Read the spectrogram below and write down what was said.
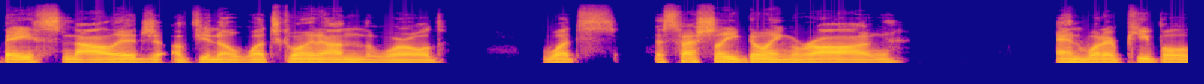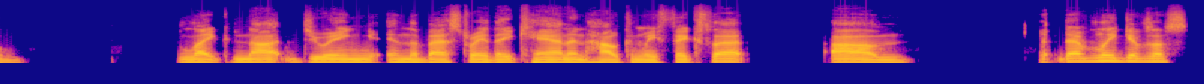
base knowledge of you know what's going on in the world what's especially going wrong and what are people like not doing in the best way they can and how can we fix that um it definitely gives us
